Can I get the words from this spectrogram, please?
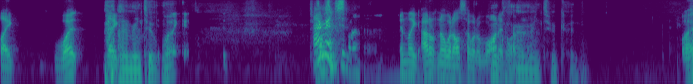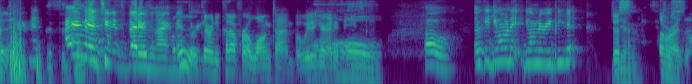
Like what? Like Iron Man 2. What? Like, Iron Man 2. and like I don't know what else I would have wanted. call From Iron. Man 2 good. What? Iron Man, Iron Man 2 is better than Iron Man Oh, 3. Karen, you cut out for a long time, but we didn't hear anything. you said. Oh, Oh, okay. Do you want to, do you want me to repeat it? Just yeah. summarize just-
